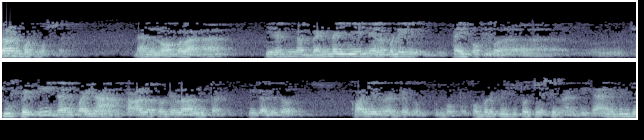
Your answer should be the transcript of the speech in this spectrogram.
తాడు పట్టుకొస్తాడు. దాని లోపల ఈ రకంగా బెండ్ అయ్యి నిలబడి టైప్ ఆఫ్ ట్యూబ్ పెట్టి దానిపైన తాళ్ళతో ఇలా అల్లుతాడు. మీకు అదేదో కాయిర్ అంటే కొబ్బరి పీచుతో చేసినదిగా అనిపించి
